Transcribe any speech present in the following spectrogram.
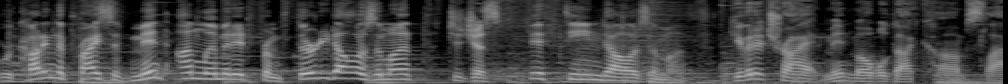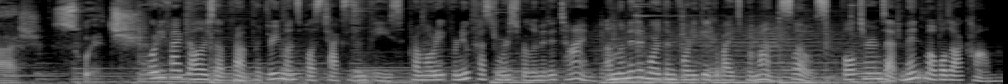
we're cutting the price of Mint Unlimited from $30 a month to just $15 a month. Give it a try at mintmobile.com slash switch. $45 upfront for three months plus taxes and fees. Promo for new customers for limited time. Unlimited more than 40 gigabytes per month. Slows. Full terms at mintmobile.com.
